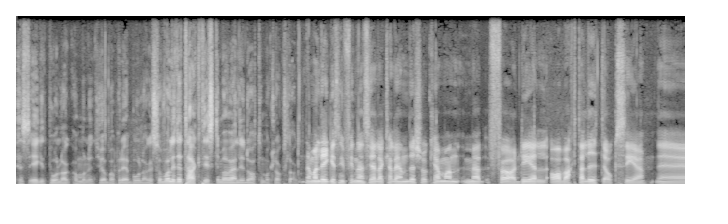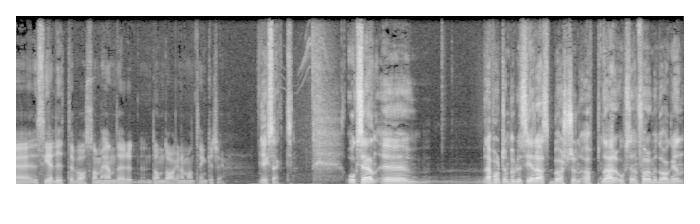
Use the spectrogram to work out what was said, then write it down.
ens eget bolag om man inte jobbar på det bolaget. Så var lite taktisk när man väljer datum och klockslag. När man lägger sin finansiella kalender så kan man med fördel avvakta lite och se, eh, se lite vad som händer de dagarna man tänker sig. Exakt. Och sen eh, rapporten publiceras, börsen öppnar och sen förmiddagen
